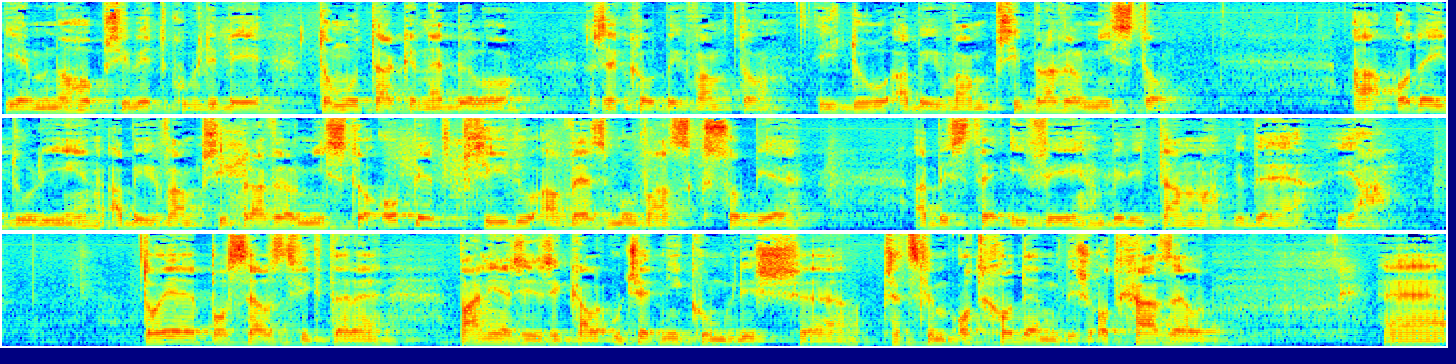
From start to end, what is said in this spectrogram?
je mnoho přibytků. Kdyby tomu tak nebylo, řekl bych vám to. Jdu, abych vám připravil místo – a odejdu-li, abych vám připravil místo, opět přijdu a vezmu vás k sobě, abyste i vy byli tam, kde já. To je poselství, které pán Ježíš říkal učedníkům, když eh, před svým odchodem, když odcházel. Eh,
